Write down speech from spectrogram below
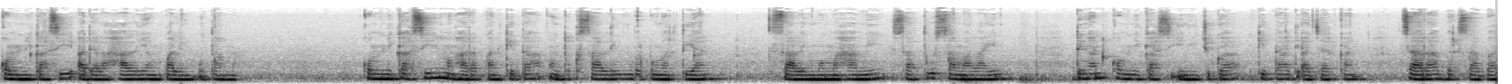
Komunikasi adalah hal yang paling utama. Komunikasi mengharapkan kita untuk saling berpengertian, saling memahami satu sama lain. Dengan komunikasi ini juga kita diajarkan cara bersabar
